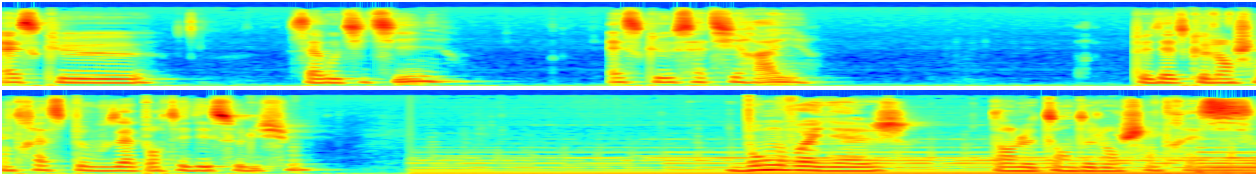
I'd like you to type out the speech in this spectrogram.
Est-ce que ça vous titille? Est-ce que ça tiraille? Peut-être que l'enchantresse peut vous apporter des solutions. Bon voyage dans le temps de l'enchantresse.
